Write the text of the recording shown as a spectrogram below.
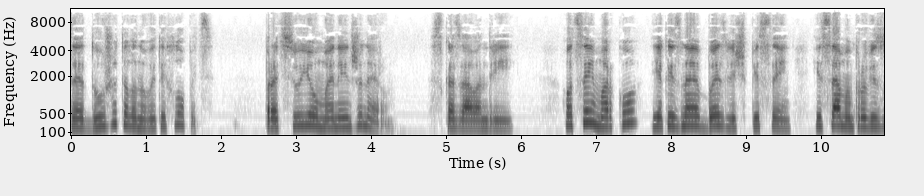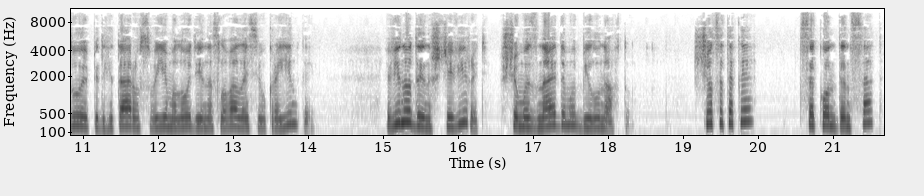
Це дуже талановитий хлопець. Працює у мене інженером, сказав Андрій. Оцей Марко, який знає безліч пісень і сам імпровізує під гітару свої мелодії на слова Лесі Українки, він один ще вірить, що ми знайдемо білу нафту. Що це таке? Це конденсат,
